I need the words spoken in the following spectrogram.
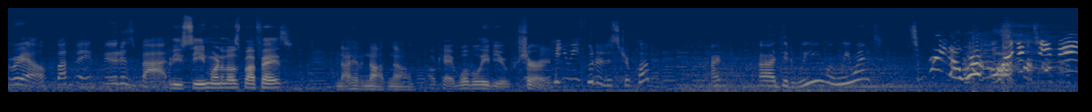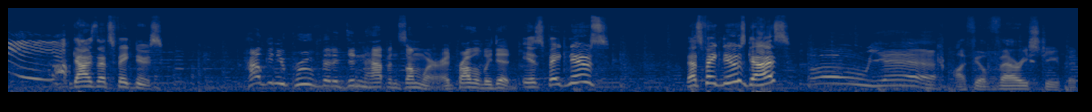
Real. Buffet food is bad. Have you seen one of those buffets? I have not, no. Okay, we'll believe you. Sure. Can you eat food at a strip club? Uh, did we when we went? Sabrina, we're on TV. Guys, that's fake news. How can you prove that it didn't happen somewhere? It probably did. Is fake news. That's fake news, guys. Oh, yeah. I feel very stupid.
